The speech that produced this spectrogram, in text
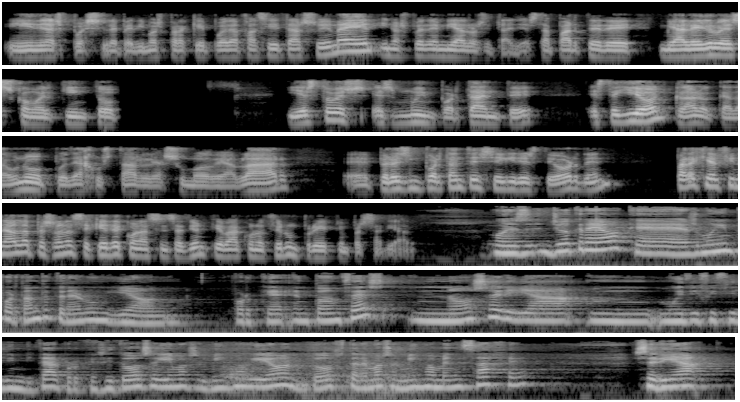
Y después le pedimos para que pueda facilitar su email y nos puede enviar los detalles. Esta parte de me alegro es como el quinto. Y esto es, es muy importante. Este guion, claro, cada uno puede ajustarle a su modo de hablar, eh, pero es importante seguir este orden para que al final la persona se quede con la sensación que va a conocer un proyecto empresarial. Pues yo creo que es muy importante tener un guion, porque entonces no sería mm, muy difícil invitar, porque si todos seguimos el mismo guion, todos tenemos el mismo mensaje, sería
